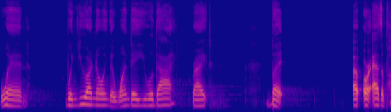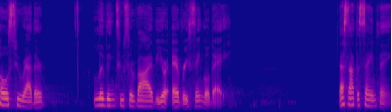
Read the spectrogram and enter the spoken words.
when when you are knowing that one day you will die right but uh, or as opposed to rather living to survive your every single day that's not the same thing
